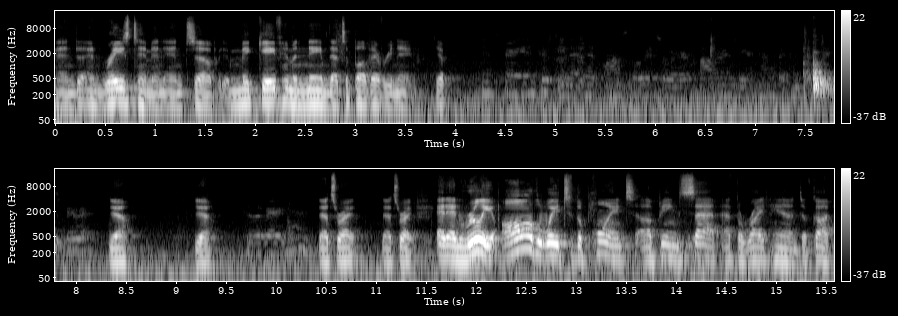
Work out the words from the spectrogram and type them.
and, and raised him and, and uh, gave him a name that's above every name. Yep. It's very interesting that his last words were, Father, into your hands I commit my spirit, Yeah. Yeah. to the very end. That's right. That's right. And, and really, all the way to the point of being sat at the right hand of God.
